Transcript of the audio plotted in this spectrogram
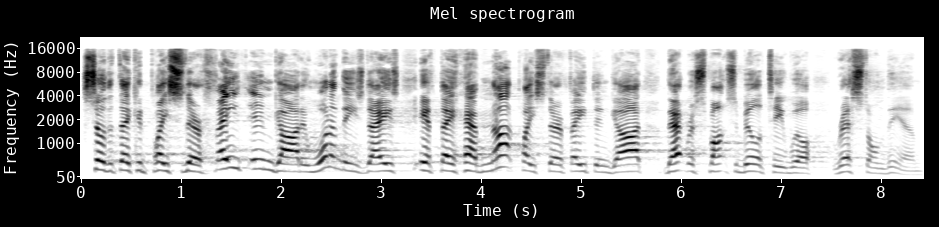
so that they could place their faith in God. And one of these days, if they have not placed their faith in God, that responsibility will rest on them.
